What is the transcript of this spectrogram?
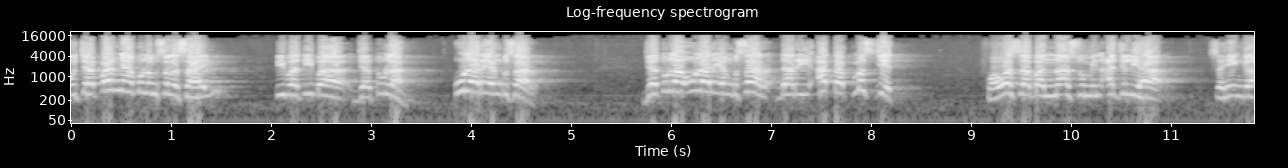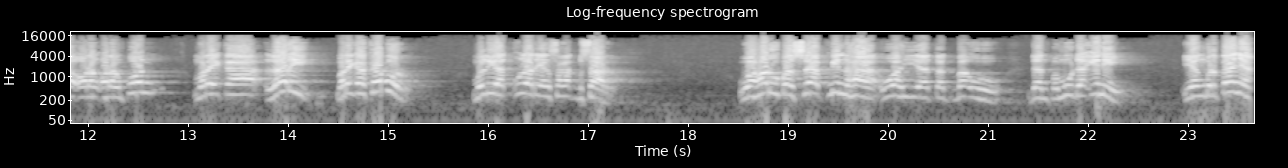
Ucapannya belum selesai, tiba-tiba jatuhlah ular yang besar. Jatuhlah ular yang besar dari atap masjid. Fawasaban nasu min ajliha sehingga orang-orang pun mereka lari, mereka kabur melihat ular yang sangat besar. Waharu basab minha wahia tatba'uhu dan pemuda ini yang bertanya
